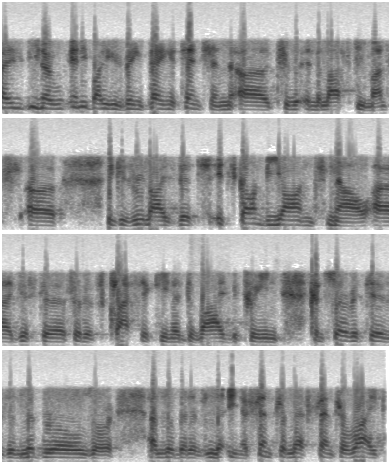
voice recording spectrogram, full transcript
I you know anybody who's been paying attention uh, to in the last few months, uh, I think has realized that it's gone beyond now uh, just a sort of classic you know divide between conservatives and liberals, or a little bit of you know center left, center right.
